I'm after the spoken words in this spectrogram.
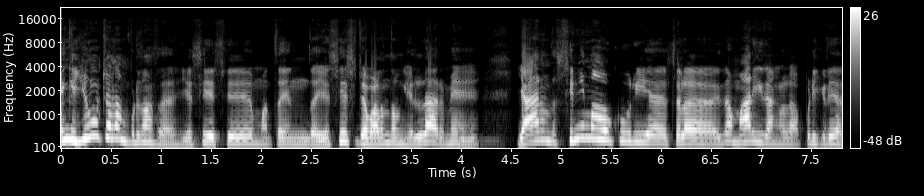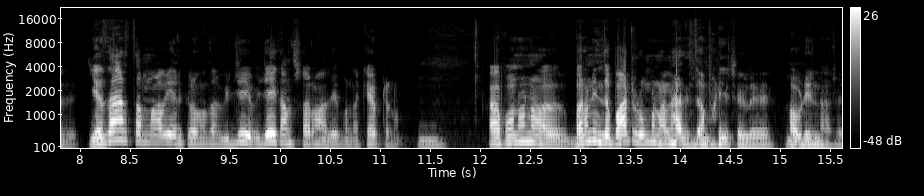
எங்கள் யூனிட்டெல்லாம் அப்படி தான் சார். எஸ்சிஎஸ் மற்ற இந்த எஸ்சிஎஸ்கிட்ட வளர்ந்தவங்க எல்லாருமே யாரும் இந்த சினிமாவுக்கு உரிய சில இதாக மாறிக்கிறாங்கல்ல அப்படி கிடையாது. யதார்த்தமாகவே இருக்கிறவங்க தான் விஜய் விஜயகாந்த் சாரும் அதே மாதிரி தான் கேப்டனும் போனோன்னா பரணி இந்த பாட்டு ரொம்ப நல்லா இருக்கு தம்படி சொல்லு அப்படின்னாரு.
